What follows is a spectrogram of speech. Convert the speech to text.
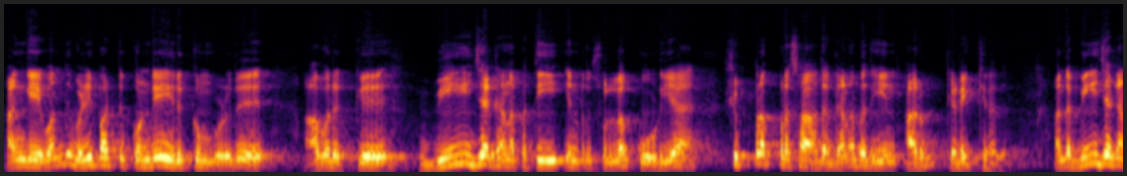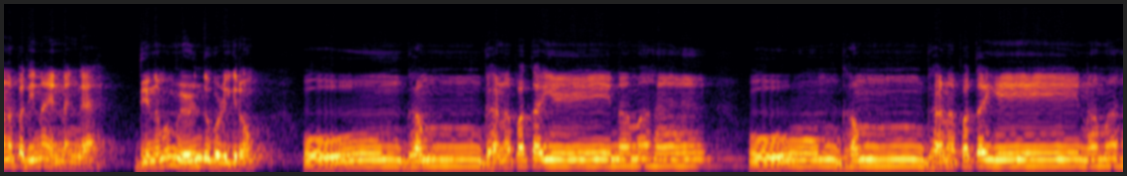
அங்கே வந்து வழிபாட்டு கொண்டே இருக்கும் பொழுது அவருக்கு பீஜ கணபதி என்று சொல்லக்கூடிய சிப்ரப்பிரசாத கணபதியின் அருள் கிடைக்கிறது. அந்த பீஜ கணபதினா என்னங்க? தினமும் எழுந்து கொள்கிறோம். ஓம் கம் கணபதையே நமக ஓம் கம் கணபதையே நமஹ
